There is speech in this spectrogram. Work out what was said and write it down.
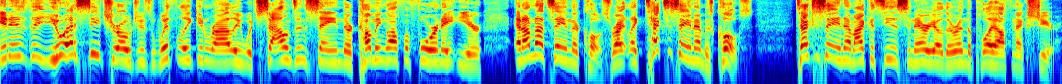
It is the USC Trojans with Lincoln Riley, which sounds insane. They're coming off a four and eight year, and I'm not saying they're close, right? Like Texas A&M is close. Texas A&M, I could see the scenario they're in the playoff next year.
